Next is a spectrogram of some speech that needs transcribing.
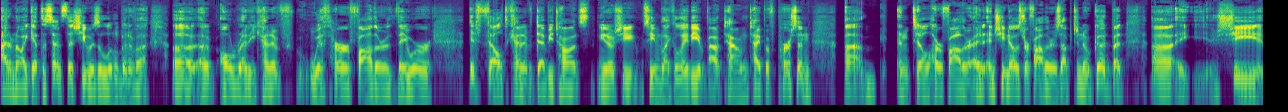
I don't know. I get the sense that she was a little bit of a, a, already kind of with her father. They were it felt kind of debutante. You know, she seemed like a lady about town type of person uh, until her father, and, and, she knows her father is up to no good. But uh, she,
